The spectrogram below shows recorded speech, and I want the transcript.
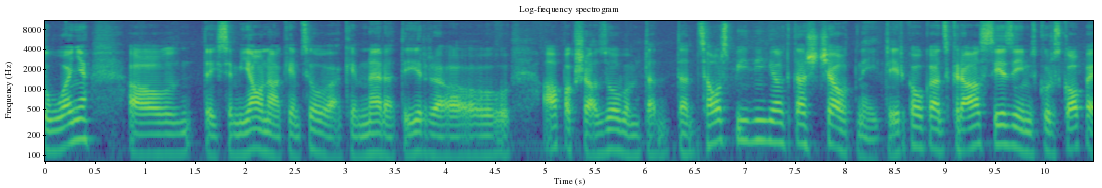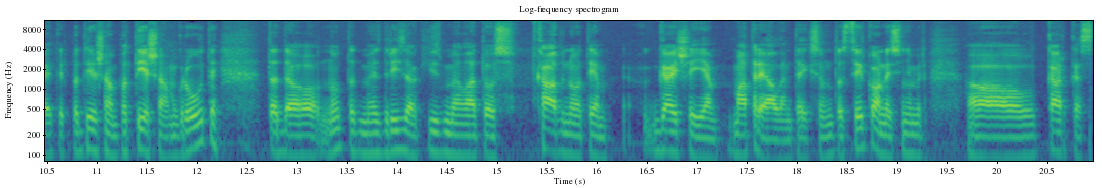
toņa. Teiksim, jaunākiem cilvēkiem nereti ir apakšā zobam tāda caurspīdīgāka tā šķautnīte. Ir kaut kādas krāsas iezīmes, kuras kopēt ir patiešām, patiešām grūti. Tad, nu, tad mēs drīzāk izvēlētos kādu no tiem gaišajiem materiāliem. Teiksim. Tas cirkonis viņam ir karkas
